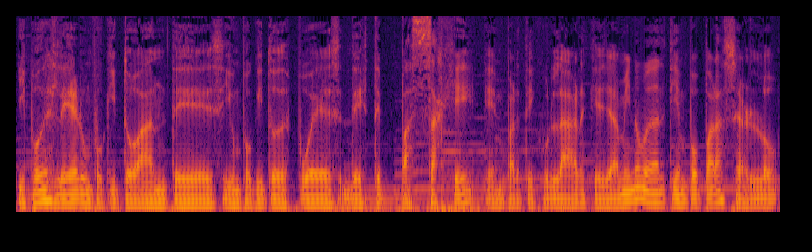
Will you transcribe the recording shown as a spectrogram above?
Y podés leer un poquito antes y un poquito después de este pasaje en particular, que ya a mí no me da el tiempo para hacerlo,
